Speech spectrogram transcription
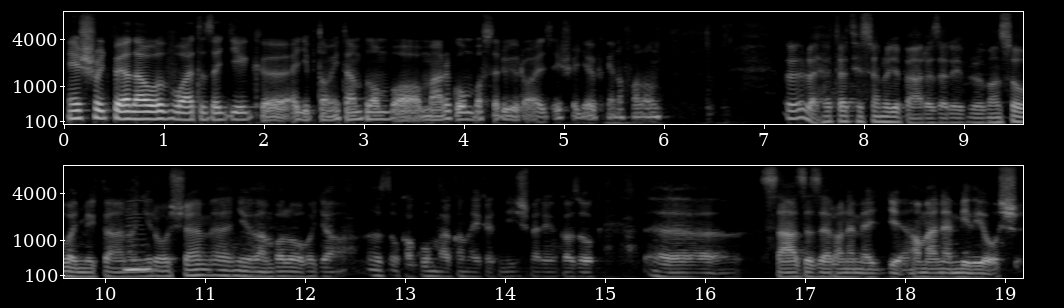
és hogy például volt az egyik egyiptomi templomban már gombaszerű rajz is egyébként a falon. Lehetett, hiszen ugye pár ezer évről van szó, vagy még talán hmm. annyiról sem. Nyilvánvaló, hogy a, azok a gombák, amelyeket mi ismerünk, azok százezer, ha, nem egy, ha már nem milliós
